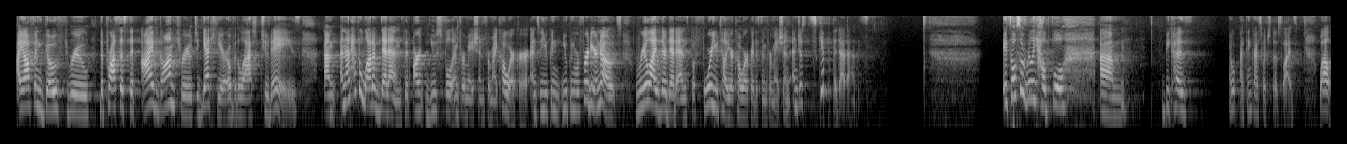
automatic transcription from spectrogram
I often go through the process that I've gone through to get here over the last two days. Um, and that has a lot of dead ends that aren't useful information for my coworker. And so you can, you can refer to your notes, realize they're dead ends before you tell your coworker this information, and just skip the dead ends. It's also really helpful um, because, oh, I think I switched those slides. Well,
